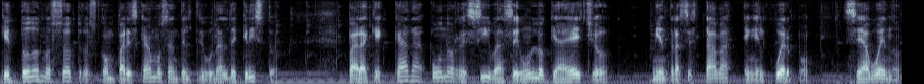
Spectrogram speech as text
que todos nosotros comparezcamos ante el tribunal de Cristo, para que cada uno reciba según lo que ha hecho mientras estaba en el cuerpo, sea bueno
